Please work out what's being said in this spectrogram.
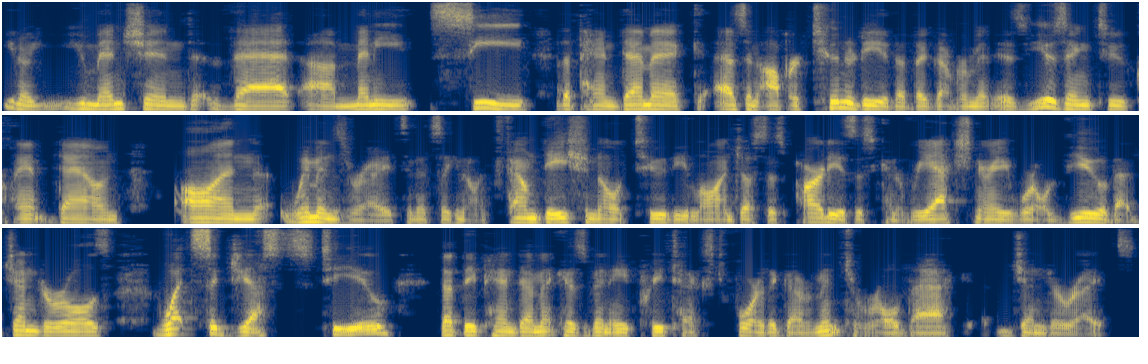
you know, you mentioned that uh, many see the pandemic as an opportunity that the government is using to clamp down on women's rights. And it's like, you know, like foundational to the Law and Justice Party is this kind of reactionary worldview about gender roles. What suggests to you that the pandemic has been a pretext for the government to roll back gender rights?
